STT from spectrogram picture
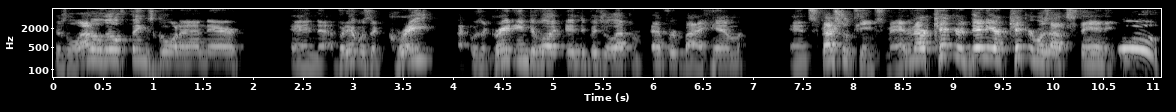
There's a lot of little things going on there, and uh, but it was a great it was a great individual individual effort, by him and special teams, man. And our kicker, Denny, our kicker was outstanding. Ooh.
